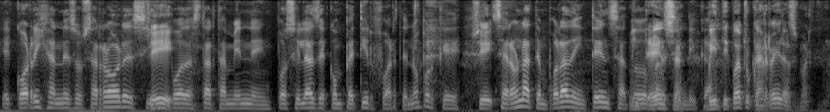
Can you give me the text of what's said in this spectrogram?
eh, corrijan esos errores y pueda estar también en posibilidades de competir fuerte, ¿no? Porque será una temporada intensa todo intensa. 24 carreras, Martín.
